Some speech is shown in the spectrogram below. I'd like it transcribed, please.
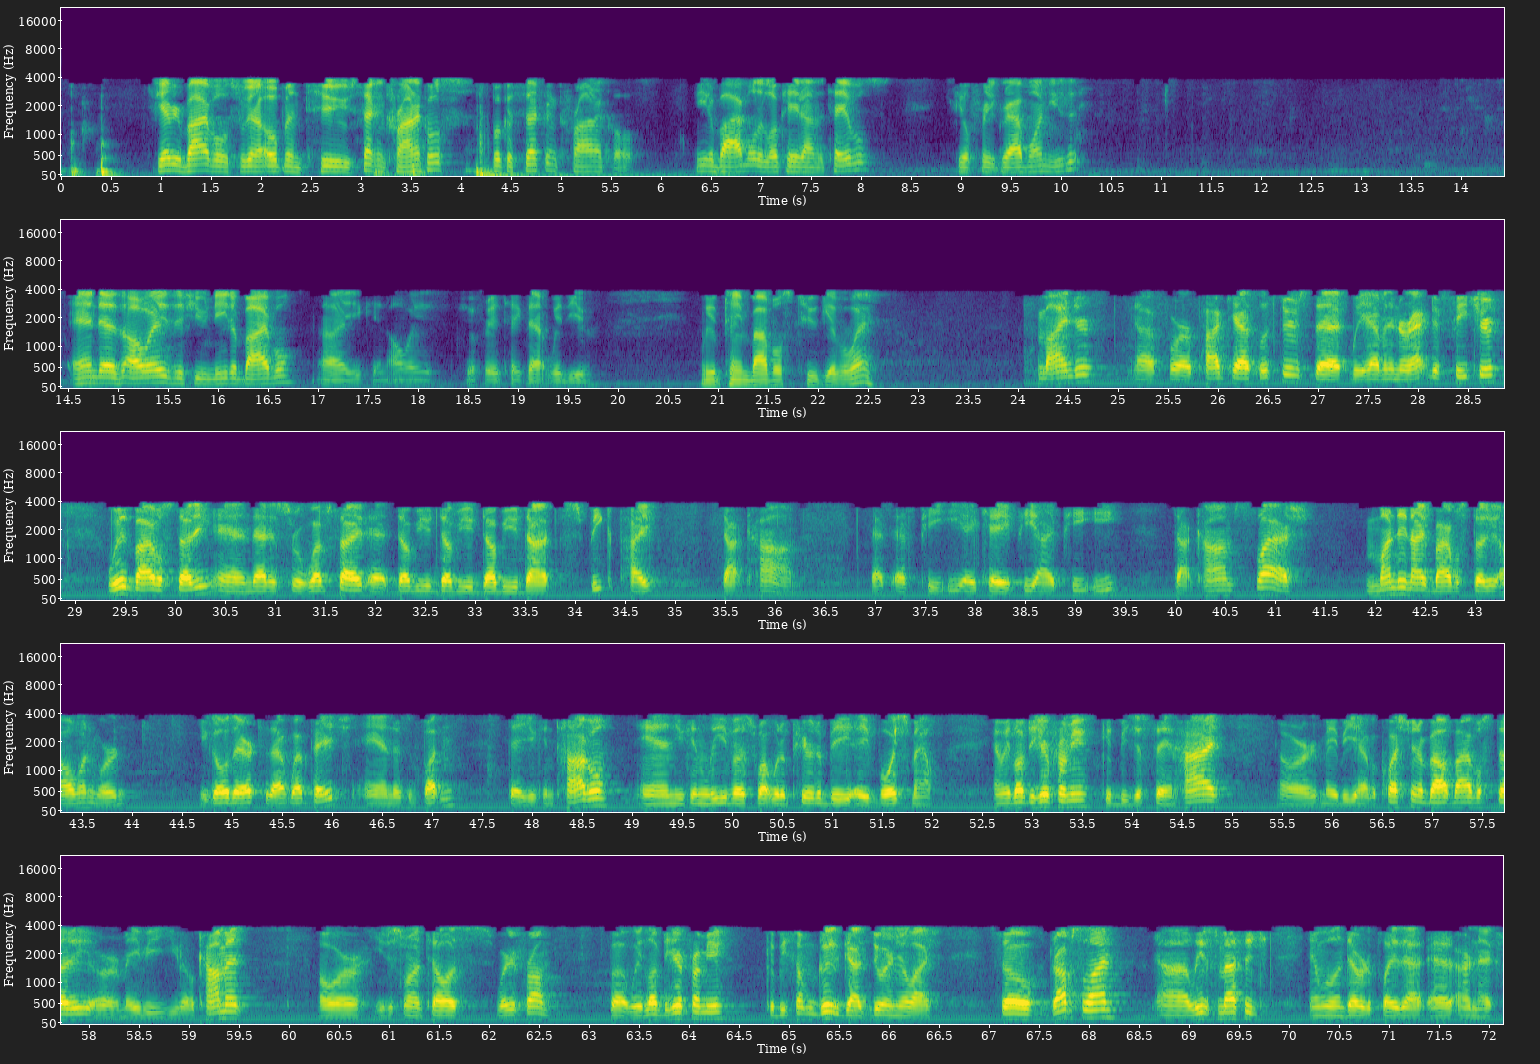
If you have your Bibles, we're going to open to Second Chronicles, book of Second Chronicles. You need a Bible, they're located on the tables. Feel free to grab one, use it. And as always, if you need a Bible, uh, you can always feel free to take that with you. We obtain Bibles to give away. Reminder uh, for our podcast listeners that we have an interactive feature with Bible study, and that is through a website at www.speakpipe.com. That's S-P-E-A-K-P-I-P-E dot com slash Monday Night Bible Study, all one word. You go there to that web page, and there's a button that you can toggle, and you can leave us what would appear to be a voicemail. And we'd love to hear from you. Could be just saying hi, or maybe you have a question about Bible study, or maybe you have a comment, or you just want to tell us where you're from. But we'd love to hear from you. Could be something good God's doing in your life. So drop us a line, uh, leave us a message, and we'll endeavor to play that at our next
